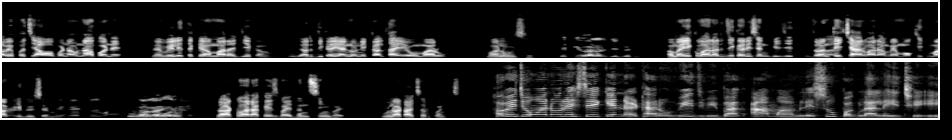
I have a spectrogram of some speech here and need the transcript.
હવે પછી આવા બનાવ ના બને. ને વહેલી તકે અમારા જે અરજી કરી એનો નિકાલ થાય એવું મારું માનવું છે. કેટલી વાર અરજી કરી? અમે એક વાર અરજી કરી છે અને બીજી ત્રણથી ચાર વાર અમે મૌખિકમાં કીધું છે રાઠવા રાકેશભાઈ ધનસિંહભાઈ ગુનાટા સરપંચ. હવે જોવાનું રહેશે કે નઠારું વીજ વિભાગ આ મામલે શું પગલાં લે છે એ.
